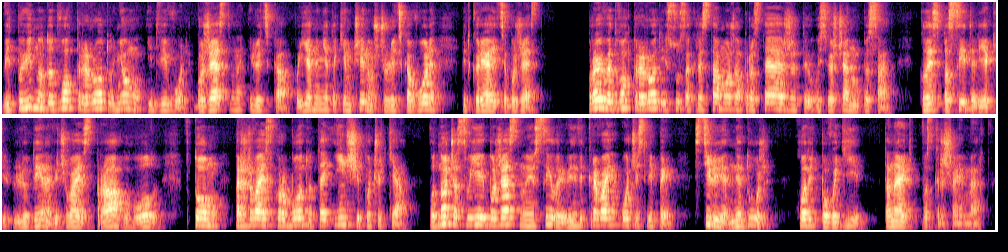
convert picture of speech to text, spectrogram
Відповідно до двох природ у ньому і дві волі божественна і людська, поєднані таким чином, що людська воля підкоряється божественній. Прояви двох природ Ісуса Христа можна простежити у священному Писанні, коли Спаситель, як людина, відчуває спрагу, голод, втому, переживає скорботу та інші почуття. Водночас своєю божественною силою він відкриває очі сліпим, стілює недужих, ходить по воді та навіть воскрешає мертвих.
